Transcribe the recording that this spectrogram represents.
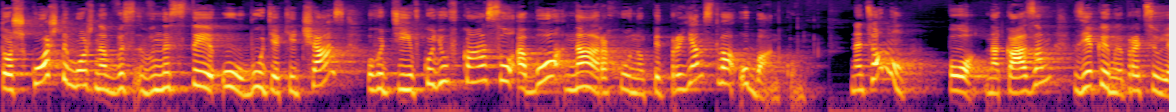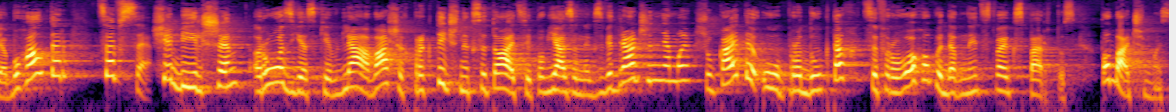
тож кошти можна внести у будь-який час готівкою в касу або на рахунок підприємства у банку. На цьому по наказам, з якими працює бухгалтер, це все. Ще більше розв'язків для ваших практичних ситуацій, пов'язаних з відрядженнями, шукайте у продуктах цифрового видавництва Експертус. Побачимось!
